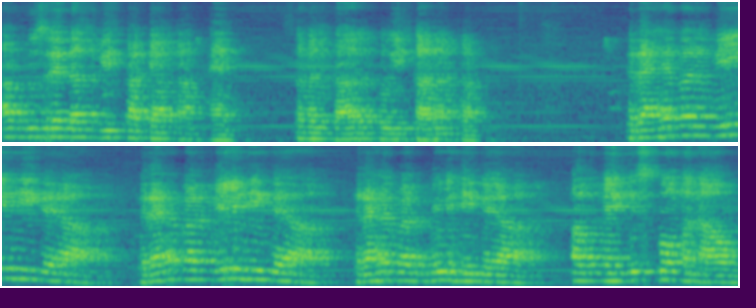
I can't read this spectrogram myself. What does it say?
अब दूसरे दस बीस का क्या काम है? समझदार को इशारा का? रहबर मिल ही गया, रहबर मिल ही गया, रहबर मिल ही गया। अब मैं इसको मनाऊं,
